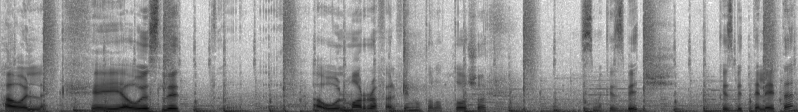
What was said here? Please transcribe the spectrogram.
هقول لك هي وصلت أول مرة في 2013 بس ما كسبتش كسبت ثلاثة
